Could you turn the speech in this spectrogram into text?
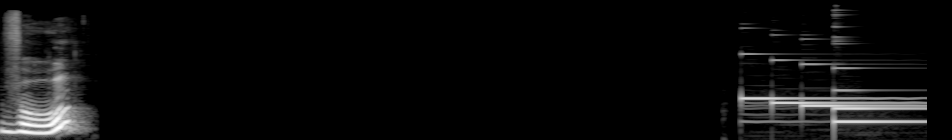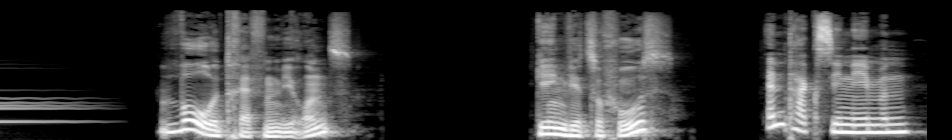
Wo? Wo treffen wir uns? Gehen wir zu Fuß? Ein Taxi nehmen.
